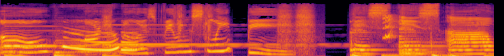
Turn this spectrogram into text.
oh, Marshmallow's feeling sleepy. This is our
